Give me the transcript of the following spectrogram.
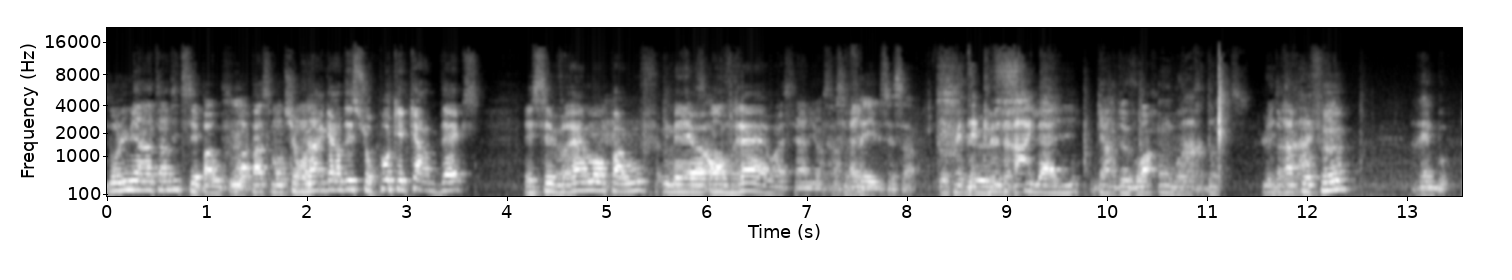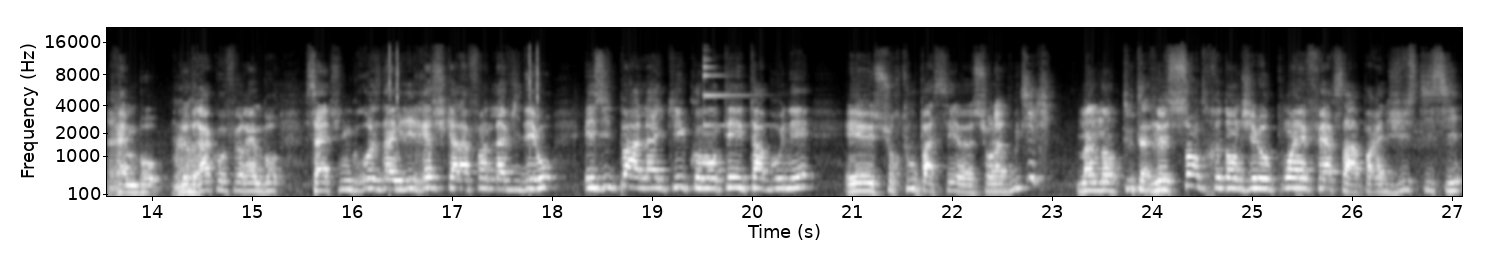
Bon, lumière interdite, c'est pas ouf, on va pas se mentir. On a regardé sur Pokécard Dex et c'est vraiment pas ouf, mais euh, en vrai, ouais, c'est Alliance C'est Infaillible. faillible, c'est ça. Et peut-être le drac. Silali, garde-voir. Ombre ardente. Le drac au feu. Rainbow. Rainbow, le Voilà. drac au feu Rainbow. Ça va être une grosse dinguerie. Reste jusqu'à la fin de la vidéo. N'hésite pas à liker, commenter, t'abonner et surtout passer euh, sur la boutique maintenant. Tout à fait. Le centre d'angelo.fr, ça va apparaître juste ici.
